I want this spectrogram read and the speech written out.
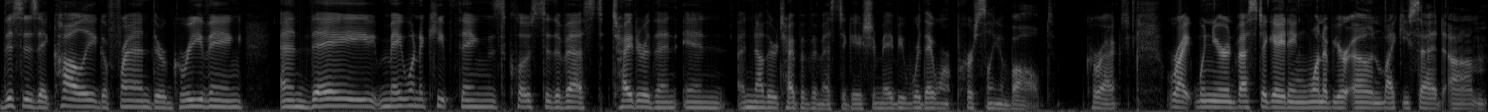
This is a colleague, a friend, they're grieving, and they may want to keep things close to the vest, tighter than in another type of investigation, maybe where they weren't personally involved correct? Right. When you're investigating one of your own, like you said, um,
